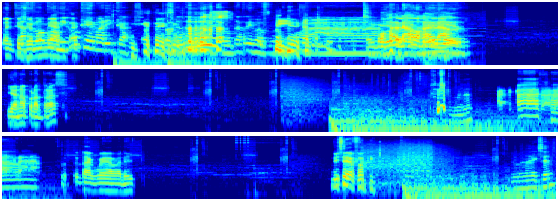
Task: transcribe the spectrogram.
La ¿Ya intuición no me conmigo o qué, marica? Ojalá, ojalá. Y Ana por atrás. Buena. Ajá. La wea, marica. Dice fue. Buena Excel.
